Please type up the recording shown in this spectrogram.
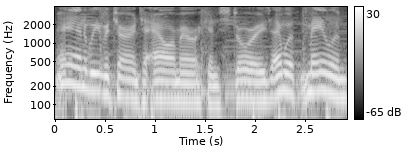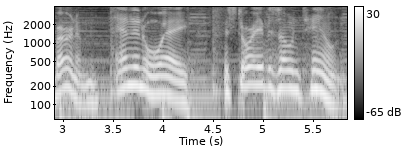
And we return to Our American Stories, and with Malin Burnham, and in a way, the story of his own town,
